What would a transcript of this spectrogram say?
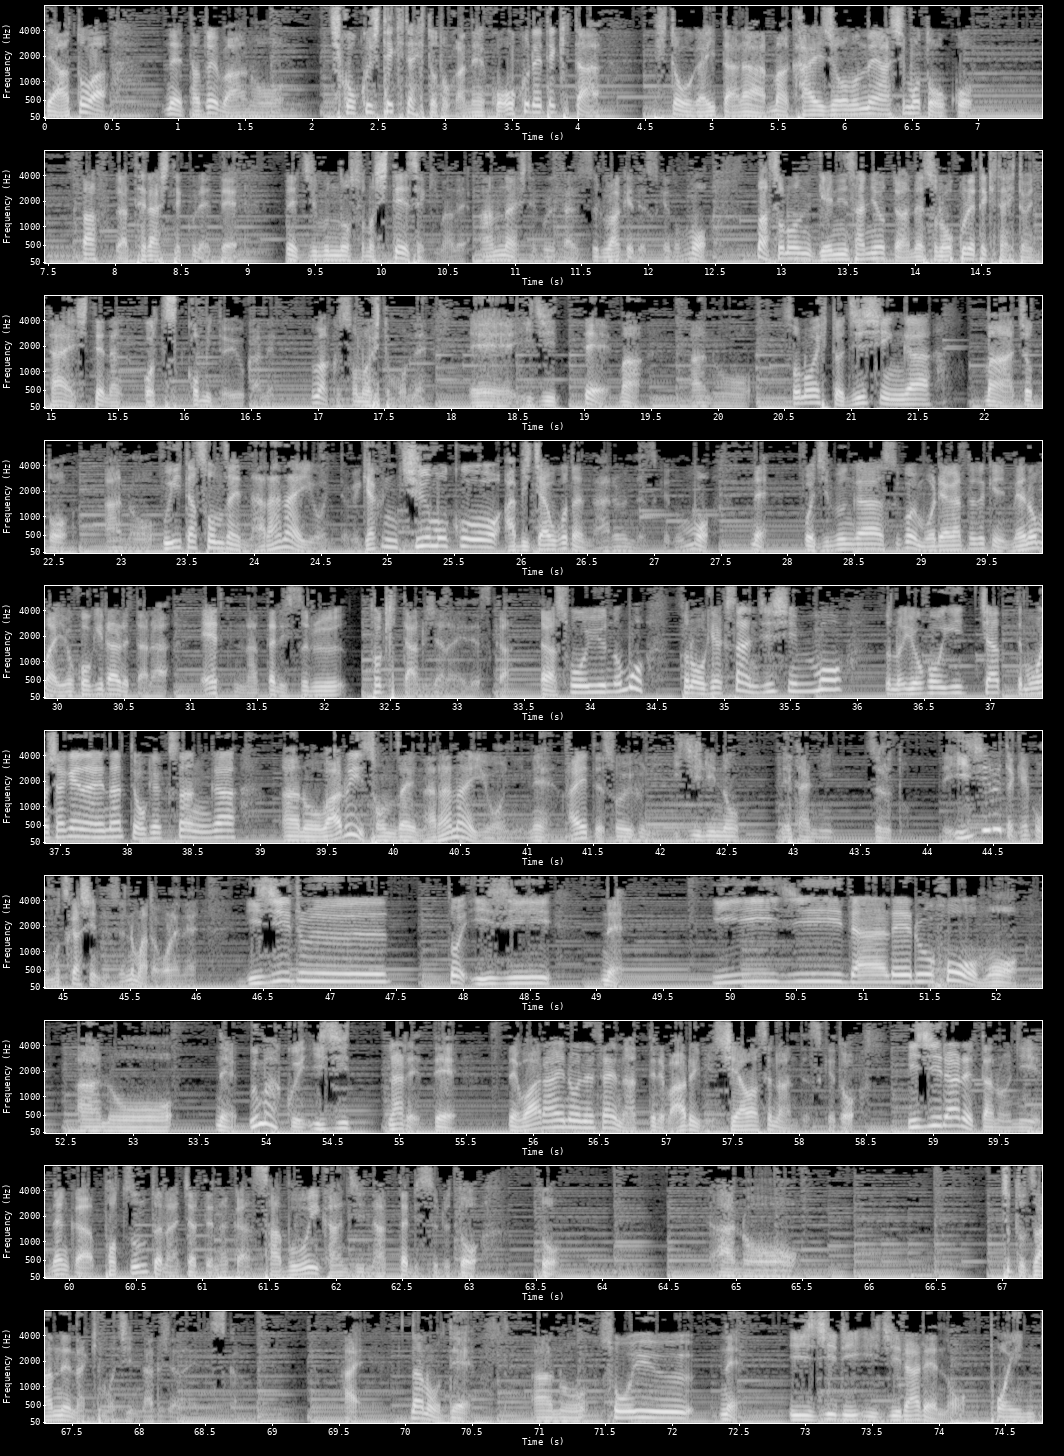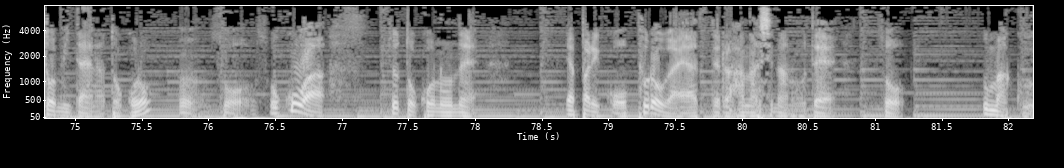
で、あとは、ね、例えばあの、遅刻してきた人とかね、こう遅れてきた人がいたら、まあ会場のね、足元をこう、スタッフが照らしてくれて、で、自分のその指定席まで案内してくれたりするわけですけども、まあその芸人さんによってはね、その遅れてきた人に対してなんかこう突っ込みというかね、うまくその人もね、えー、いじって、まあ、あの、その人自身がまあちょっと、あの、浮いた存在にならないようにとか、逆に注目を浴びちゃうことになるんですけども、ね、こう自分がすごい盛り上がった時に目の前横切られたら、えっ？てなったりする時ってあるじゃないですか。だからそういうのも、そのお客さん自身も、その横切っちゃって申し訳ないなってお客さんが、あの、悪い存在にならないようにね、あえてそういうふうにいじりのネタにすると。でいじるって結構難しいんですよね、またこれね。いじるといじ、ね、いじられる方も、あのー、ね、うまくいじられて、で、笑いのネタになってればある意味幸せなんですけど、いじられたのになんかポツンとなっちゃってなんか寒い感じになったりすると、そう、あのー、ちょっと残念な気持ちになるじゃないですか。はい。なので、あの、そういうね、いじりいじられのポイントみたいなところ、うん、そう、そこは、ちょっとこのね、やっぱりこう、プロがやってる話なので、そう、うまく、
